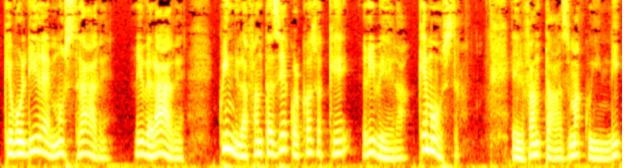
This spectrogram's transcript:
che vuol dire mostrare, rivelare. Quindi la fantasia è qualcosa che rivela, che mostra. E il fantasma, quindi,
